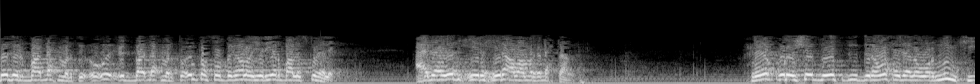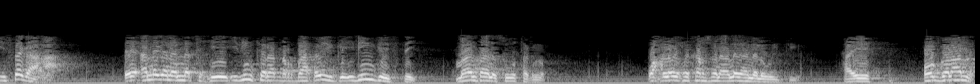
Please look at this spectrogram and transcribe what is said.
beder baa dhex martay oo uxud baa dhex martay oo intaasoo dagaaloo yaryar baa la isku helay. Cadaawad xiiro xiira baa marka dhex taala reer wafdi u diraan waxay dhahdeen war ninkii isaga ahaa ee annagana naqixiyey idinkana dharbaaxooyinka idiin geystay maantaan isugu tagno. Wax la wixii karshana annaga hanala weydiiyo. Haye ogolaanay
